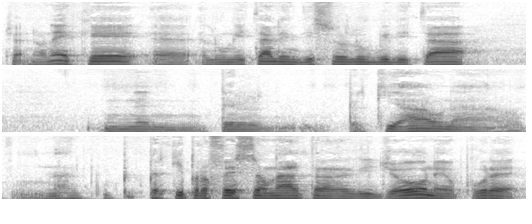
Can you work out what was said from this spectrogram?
Cioè non è che eh, l'unità e l'indissolubilità per, per, chi una, una, per, chi professa un'altra religione oppure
